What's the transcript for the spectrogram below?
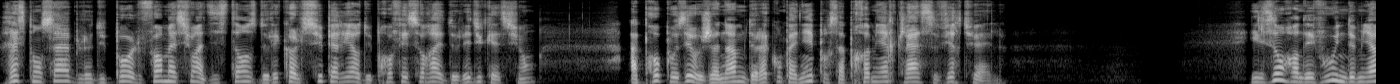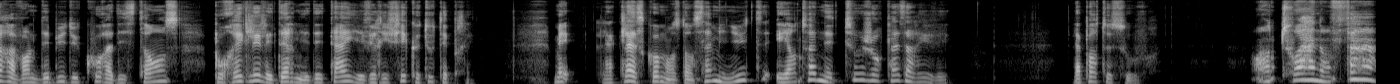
responsable du pôle formation à distance de l'École supérieure du professorat et de l'éducation, a proposé au jeune homme de l'accompagner pour sa première classe virtuelle. Ils ont rendez-vous une demi-heure avant le début du cours à distance pour régler les derniers détails et vérifier que tout est prêt. Mais la classe commence dans cinq minutes et Antoine n'est toujours pas arrivé. La porte s'ouvre. Antoine, enfin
